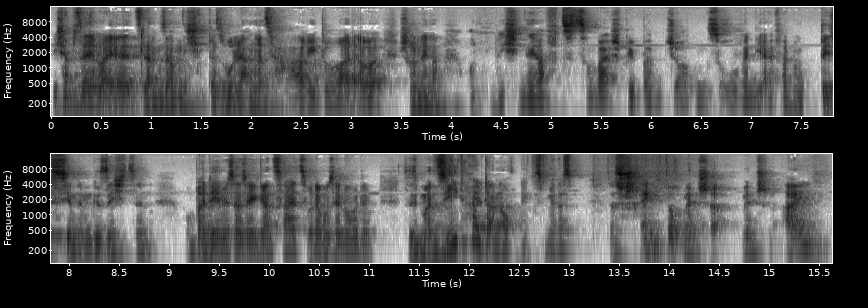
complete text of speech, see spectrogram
Ich habe selber jetzt langsam nicht so langes Haar wie dort, aber schon länger. Und mich nervt's zum Beispiel beim Joggen so, wenn die einfach nur ein bisschen im Gesicht sind. Und bei dem ist das ja die ganze Zeit so. Der muss ja nur mit dem, man sieht halt dann auch nichts mehr. Das, das schränkt doch Menschen, Menschen ein.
